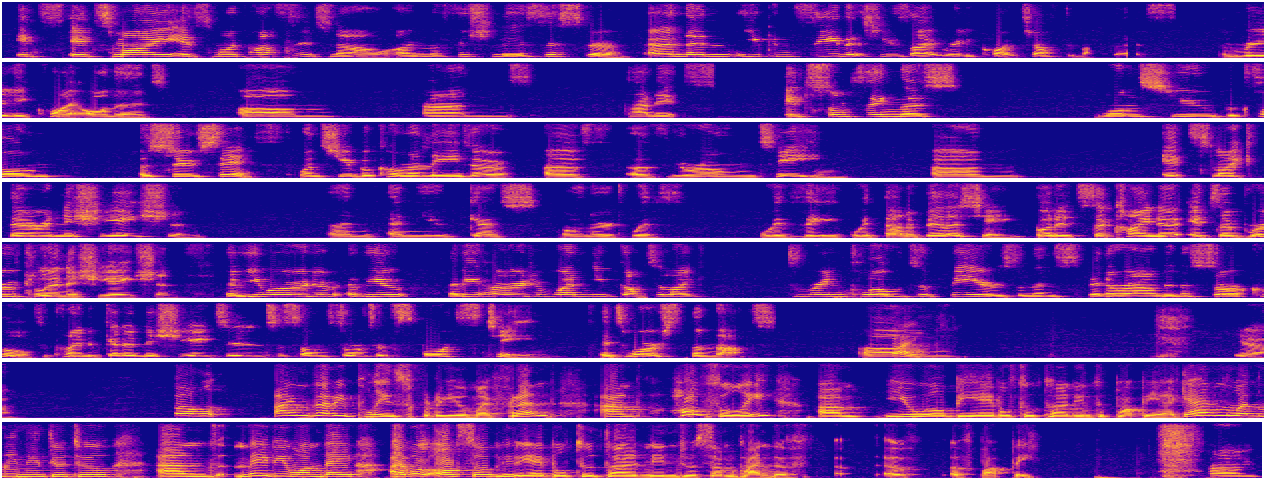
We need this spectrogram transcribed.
it's it's my it's my passage now. I'm officially a sister. And then you can see that she's like really quite chuffed about this and really quite honored um and and it's it's something that once you become a Sioux Sith, once you become a leader of of your own team, um, it's like their initiation and and you get honored with with the with that ability. But it's a kind of it's a brutal initiation. Have you heard of have you have you heard of when you've got to like drink loads of beers and then spin around in a circle to kind of get initiated into some sort of sports team? It's worse than that. Right. Um, Yeah. Well, I'm very pleased for you, my friend, and hopefully, um, you will be able to turn into puppy again when we need you to, and maybe one day I will also be able to turn into some kind of of, of puppy. um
